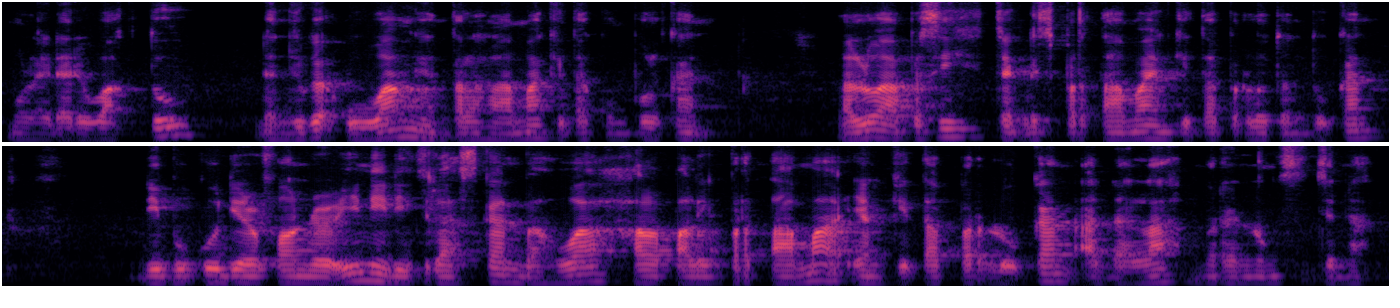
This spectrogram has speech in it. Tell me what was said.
mulai dari waktu dan juga uang yang telah lama kita kumpulkan. Lalu apa sih checklist pertama yang kita perlu tentukan? Di buku Dear Founder ini dijelaskan bahwa hal paling pertama yang kita perlukan adalah merenung sejenak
